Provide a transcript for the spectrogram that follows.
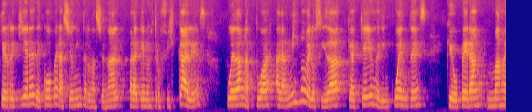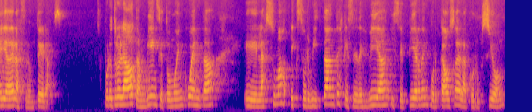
que requiere de cooperación internacional para que nuestros fiscales puedan actuar a la misma velocidad que aquellos delincuentes que operan más allá de las fronteras. Por otro lado, también se tomó en cuenta eh, las sumas exorbitantes que se desvían y se pierden por causa de la corrupción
